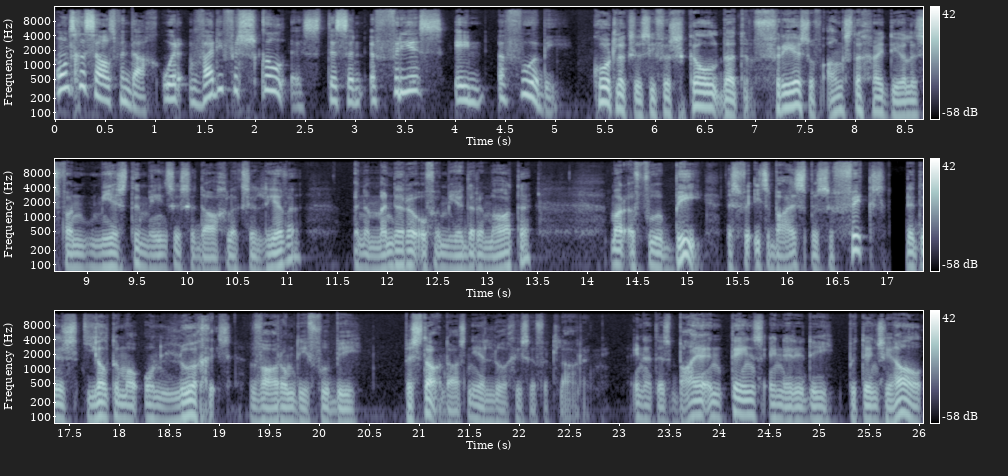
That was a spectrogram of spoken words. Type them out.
Ons gesels vandag oor wat die verskil is tussen 'n vrees en 'n fobie. Kortliks is die verskil dat vrees of angstigheid deel is van meeste mense se daaglikse lewe in 'n mindere of 'n meerdere mate, maar 'n fobie is vir iets baie spesifieks. Dit is heeltemal onlogies waarom die fobie bestaan. Daar's nie 'n logiese verklaring nie. En dit is baie intens en het die potensiaal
